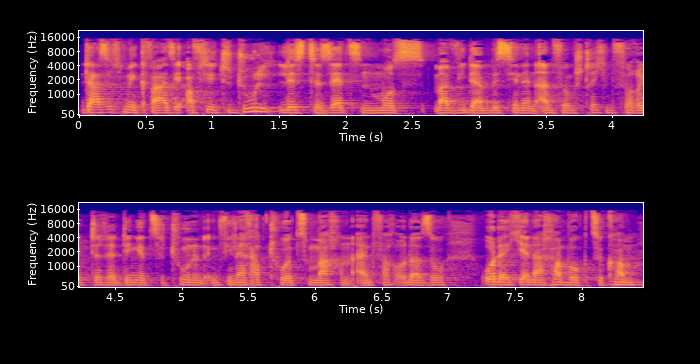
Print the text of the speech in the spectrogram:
dass ich mir quasi auf die To-Do-Liste setzen muss, mal wieder ein bisschen in Anführungsstrichen verrücktere Dinge zu tun und irgendwie eine Radtour zu machen einfach oder so oder hier nach Hamburg zu kommen.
